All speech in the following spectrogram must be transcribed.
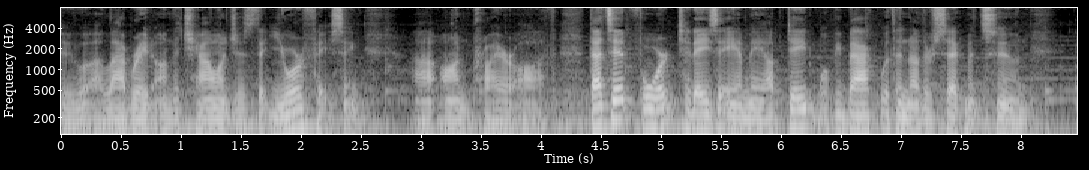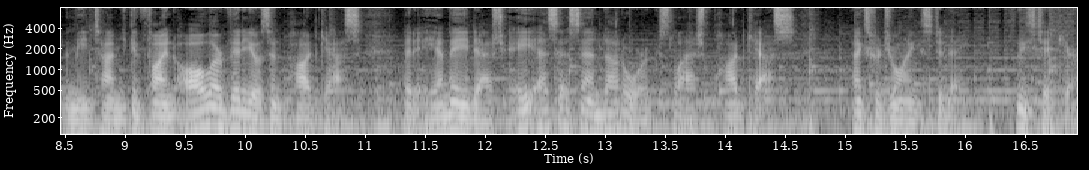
to elaborate on the challenges that you're facing uh, on prior auth. That's it for today's AMA update. We'll be back with another segment soon. In the meantime, you can find all our videos and podcasts at ama-assn.org slash podcasts. Thanks for joining us today. Please take care.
